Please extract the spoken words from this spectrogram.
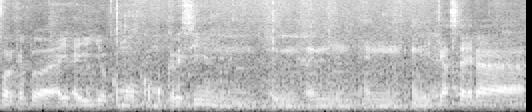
por ejemplo, ahí, ahí yo como, como crecí en, en- en mi casa era,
